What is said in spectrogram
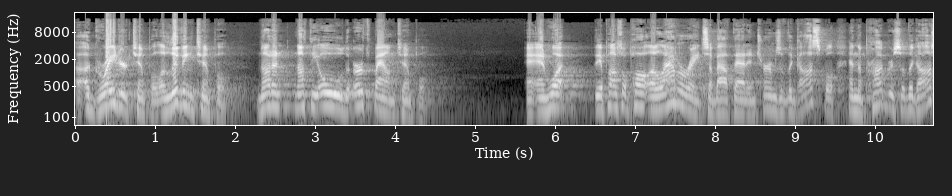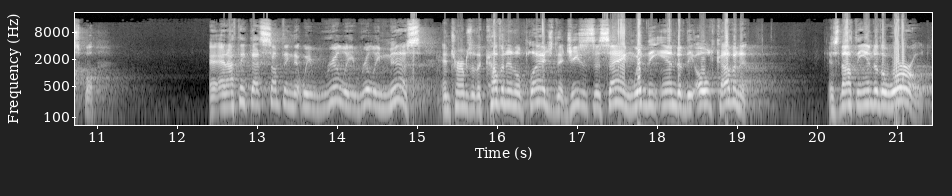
a greater temple, a living temple, not, an, not the old earthbound temple. And what the Apostle Paul elaborates about that in terms of the gospel and the progress of the gospel. And I think that's something that we really, really miss in terms of the covenantal pledge that Jesus is saying with the end of the old covenant. It's not the end of the world.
